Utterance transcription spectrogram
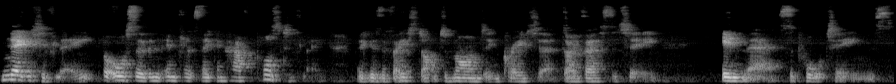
negatively, but also the influence they can have positively. Because if they start demanding greater diversity in their support teams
